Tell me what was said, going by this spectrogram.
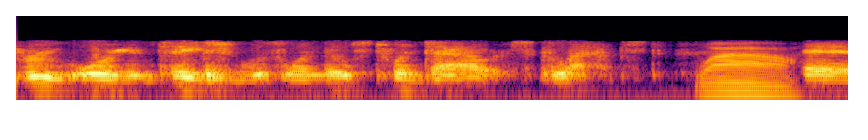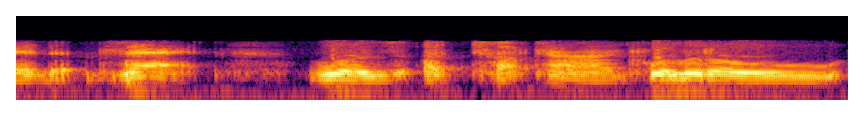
through orientation, was when those Twin Towers collapsed. Wow. And that was a tough time for a little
